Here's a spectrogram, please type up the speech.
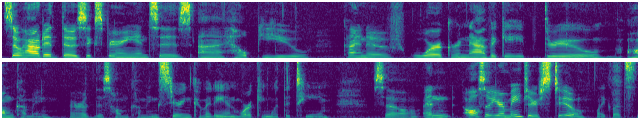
So how did those experiences uh, help you kind of work or navigate through homecoming or this homecoming steering committee and working with the team? So, and also your majors too. Like, let's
